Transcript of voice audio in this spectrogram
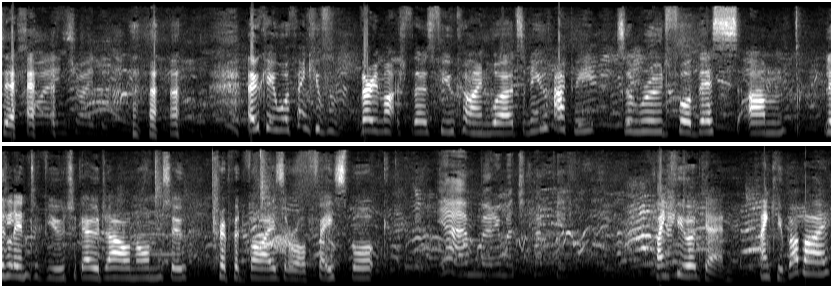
so I enjoyed it. okay, well, thank you for, very much for those few kind words. And are you happy, Zumrud, for this um, little interview to go down onto TripAdvisor or Facebook? Yeah, I'm very much happy. Thank you again. Thank you. Bye bye.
